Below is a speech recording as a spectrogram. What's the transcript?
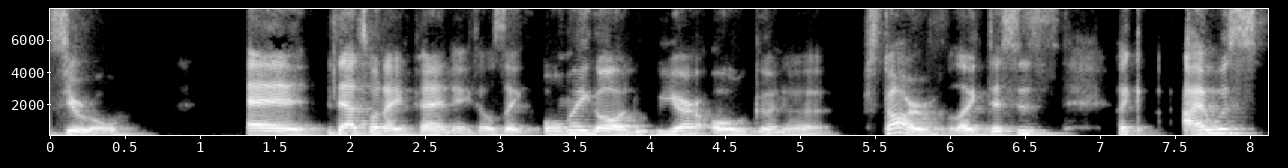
zero. And that's when I panicked. I was like, oh my God, we are all gonna starve. Like this is like I was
